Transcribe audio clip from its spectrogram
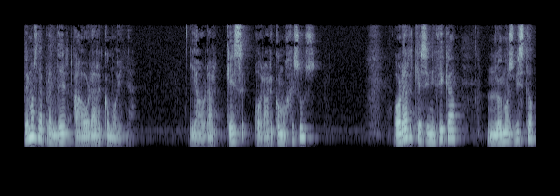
hemos de aprender a orar como ella. Y a orar, ¿qué es orar como Jesús? Orar que significa, lo hemos visto,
